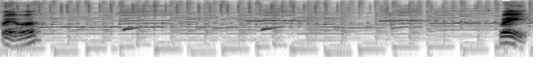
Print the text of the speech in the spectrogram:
Wait, what? Wait.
